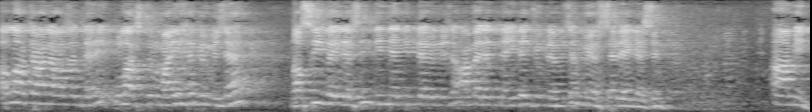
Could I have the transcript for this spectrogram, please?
Allah Teala Hazretleri ulaştırmayı hepimize nasip eylesin, dinlediklerimizi amel etmeyi de cümlemize müyesser eylesin. Amin.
